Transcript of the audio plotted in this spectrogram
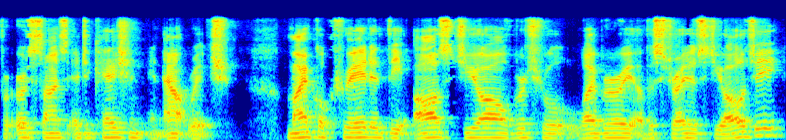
for earth science education and outreach. Michael created the AusGeol Virtual Library of Australia's Geology,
